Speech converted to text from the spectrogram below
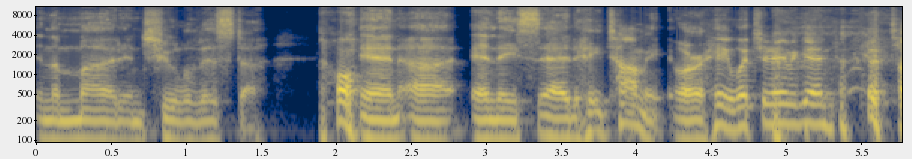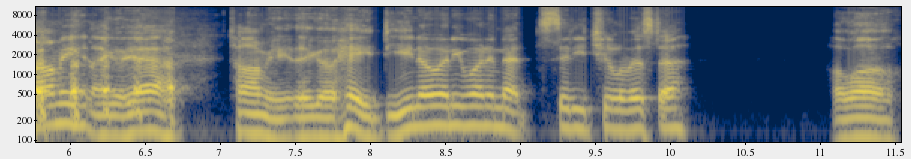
in the mud in Chula Vista Oh, and uh and they said, "Hey Tommy," or "Hey, what's your name again?" Tommy, and I go, "Yeah, Tommy." They go, "Hey, do you know anyone in that city, Chula Vista?" Hello.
